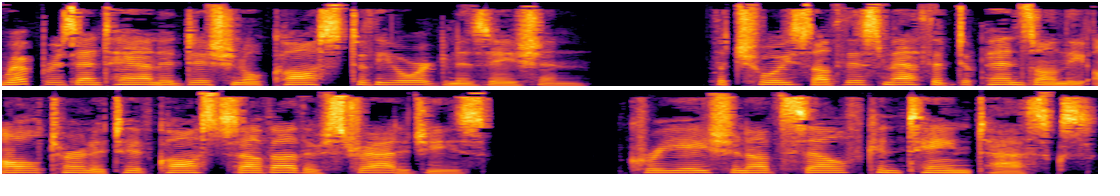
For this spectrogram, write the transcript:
represent an additional cost to the organization. The choice of this method depends on the alternative costs of other strategies. Creation of self-contained tasks.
